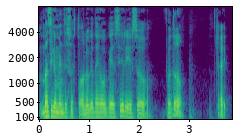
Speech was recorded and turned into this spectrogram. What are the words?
Básicamente eso es todo lo que tengo que decir y eso fue todo. Chao.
